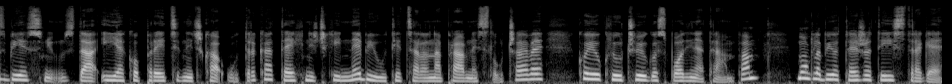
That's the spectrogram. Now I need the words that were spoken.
SBS News da iako predsjednička utrka tehnički ne bi utjecala na pravne slučajeve koji uključuju gospodina Trumpa, mogla bi otežati istrage.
